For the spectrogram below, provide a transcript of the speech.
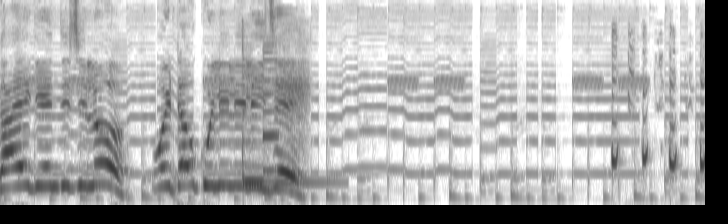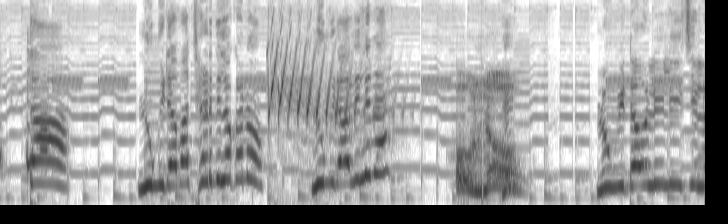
গায়ে গেঞ্জি ছিল ওইটাও খুলে লিলিছে তা লুঙ্গিটা আবার ছেড়ে দিল কেন? লুঙ্গিটাও নিলি না লুঙ্গিটাও লিলিছিল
